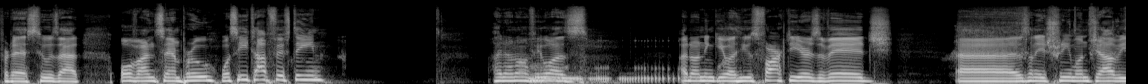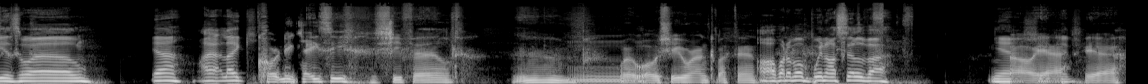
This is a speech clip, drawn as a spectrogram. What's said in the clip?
for this. Who is that? Ovince Saint Preux. Was he top fifteen? I don't know if he was. I don't think he was. He was forty years of age. Uh, it was only a three month jobby as well. Yeah, I like. Courtney Casey, she failed. Um, what, what was she ranked back then? Oh, what about Bueno Silva? Yeah. oh yeah, did. yeah.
